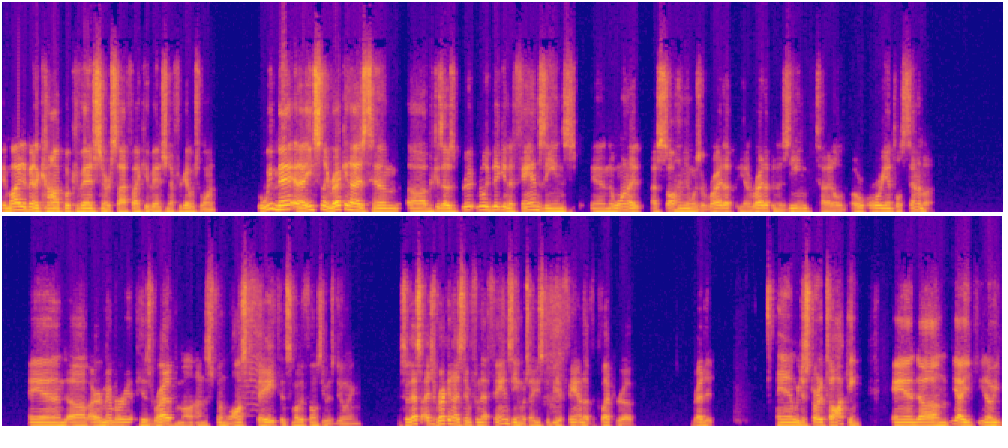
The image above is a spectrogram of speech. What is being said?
It might have been a comic book convention or a sci-fi convention. I forget which one. But we met, and I instantly recognized him uh, because I was re- really big into fanzines. And the one I, I saw him in was a write-up. He had a write-up in a zine titled Oriental Cinema. And uh, I remember his write-up on on this film Lost Faith and some other films he was doing. So that's I just recognized him from that fanzine, which I used to be a fan of, a collector of, read it, and we just started talking. And um, yeah, he, you know, he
